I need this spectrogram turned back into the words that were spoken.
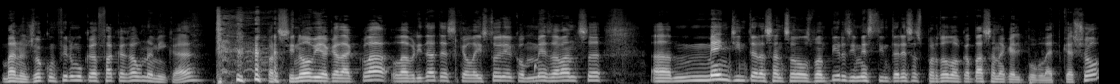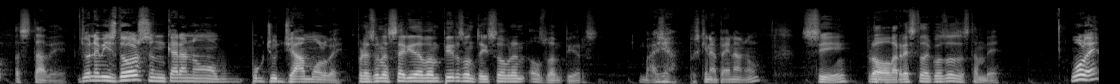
Bueno, jo confirmo que fa cagar una mica, eh? per si no havia quedat clar, la veritat és que la història, com més avança, eh, menys interessants són els vampirs i més t'interesses per tot el que passa en aquell poblet, que això està bé. Jo n'he vist dos, encara no puc jutjar molt bé. Però és una sèrie de vampirs on hi sobren els vampirs. Vaja, doncs quina pena, no? Sí, però la resta de coses estan bé. Molt bé.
